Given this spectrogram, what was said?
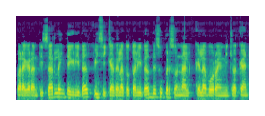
para garantizar la integridad física de la totalidad de su personal que labora en Michoacán.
